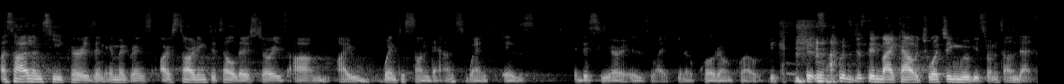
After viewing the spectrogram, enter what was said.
asylum seekers and immigrants are starting to tell their stories. Um, I went to Sundance. Went is this year is like you know quote unquote because I was just in my couch watching movies from Sundance,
